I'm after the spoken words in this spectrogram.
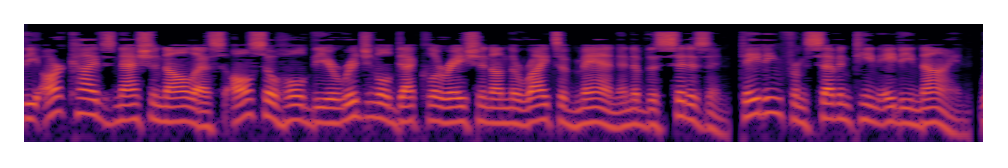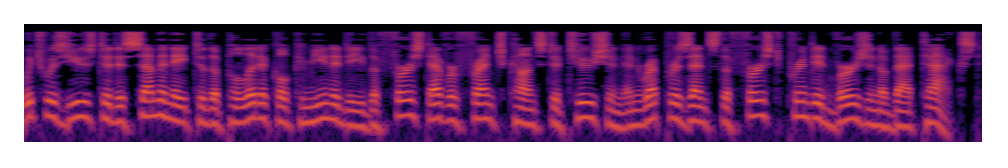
The Archives nationales also hold the original Declaration on the Rights of Man and of the Citizen, dating from 1789, which was used to disseminate to the political community the first ever French constitution and represents the first printed version of that text.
